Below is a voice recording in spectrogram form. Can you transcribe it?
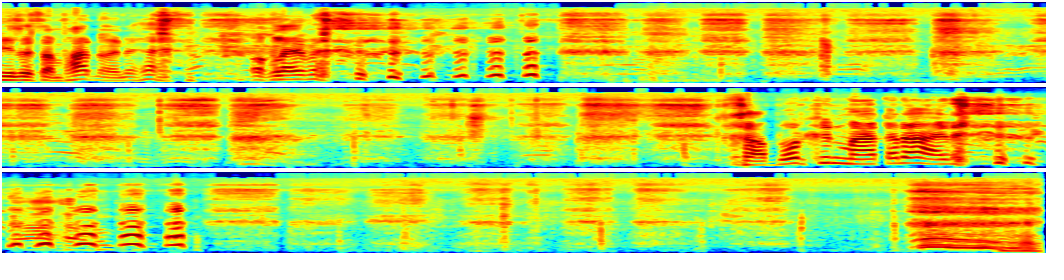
มีอะไรสัมภาษณ์หน่อยนะฮะ ออกแรงไหมขับรถขึ้นมาก็ได้นะ ครับ เฮ้ย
